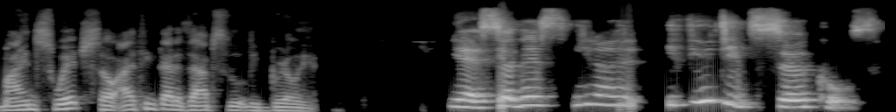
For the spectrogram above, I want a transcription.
mind switch. So i think that is absolutely brilliant. Yeah, so there's, you know, if you did circles,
